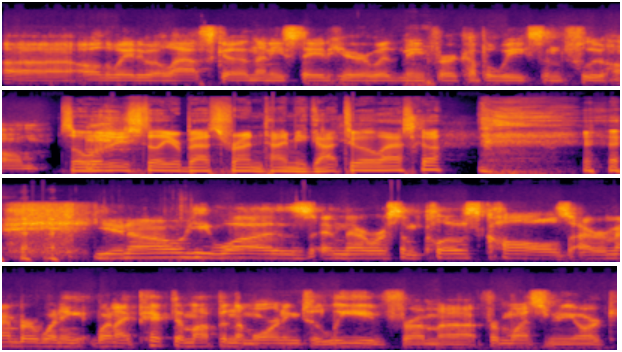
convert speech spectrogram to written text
all the way to Alaska, and then he stayed here with me for a couple weeks and flew home. So was he still your best friend time you got to Alaska? you know, he was, and there were some close calls. I remember when he when I picked him up in the morning to leave from uh, from Western New York,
